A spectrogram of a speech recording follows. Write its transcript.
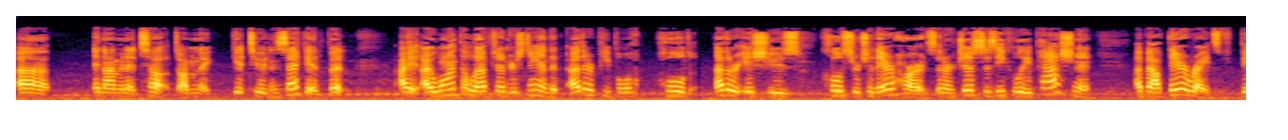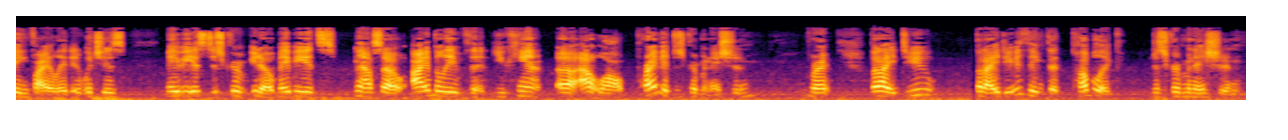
uh, and I'm going to tell. I'm going to get to it in a second. But I, I want the left to understand that other people hold other issues closer to their hearts and are just as equally passionate about their rights being violated, which is maybe it's discrim- you know maybe it's now. So I believe that you can't uh, outlaw private discrimination, right? But I do, but I do think that public discrimination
